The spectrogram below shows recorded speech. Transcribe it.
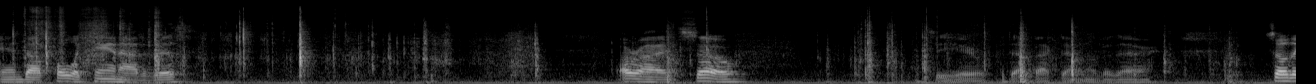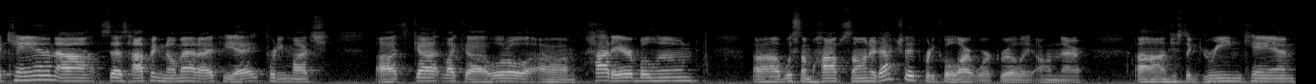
and uh, pull a can out of this. All right, so let's see here. Put that back down over there. So the can uh, says Hopping Nomad IPA. Pretty much, uh, it's got like a little um, hot air balloon uh, with some hops on it. Actually, it's pretty cool artwork, really, on there. Um, just a green can.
